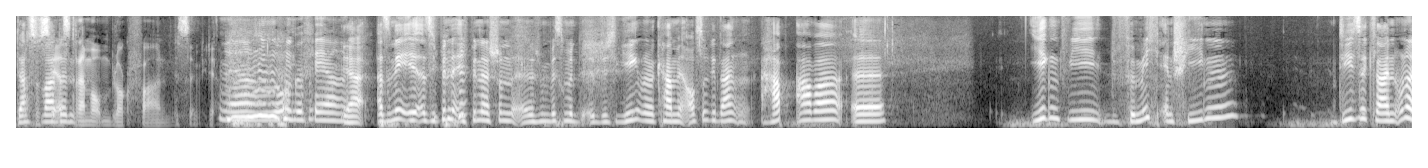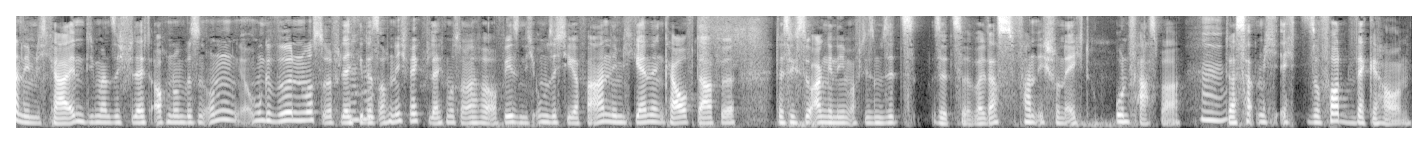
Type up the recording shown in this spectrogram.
das Das war erst dann, dreimal um den Block fahren, bis er wieder. ja, so ungefähr. ja, also nee, also ich bin, da- ich bin da schon, äh, schon ein bisschen mit, äh, durch die Gegend und da kamen mir auch so Gedanken, hab aber äh, irgendwie für mich entschieden, diese kleinen Unannehmlichkeiten, die man sich vielleicht auch nur ein bisschen un umgewöhnen muss, oder vielleicht geht das auch nicht weg, vielleicht muss man einfach auch wesentlich umsichtiger fahren, nehme ich gerne in Kauf dafür, dass ich so angenehm auf diesem Sitz sitze, weil das fand ich schon echt unfassbar. Das hat mich echt sofort weggehauen.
